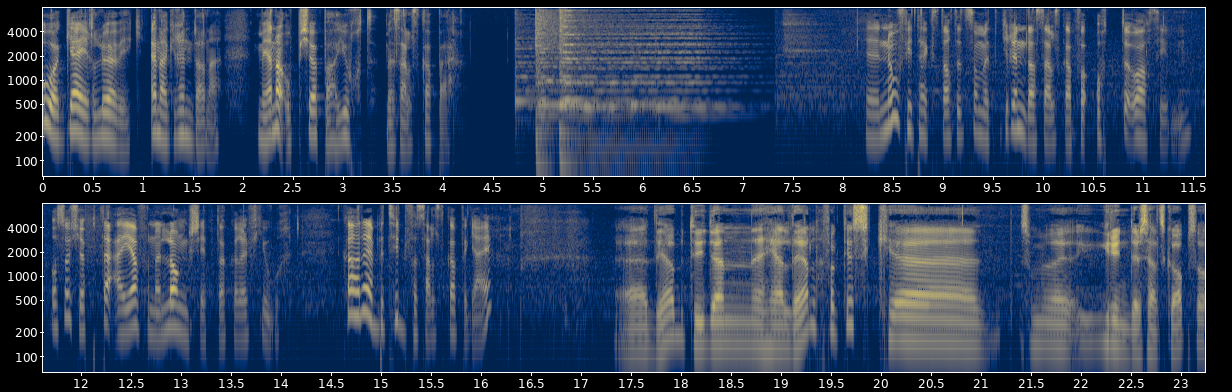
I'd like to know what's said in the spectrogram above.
og Geir Løvik, en av gründerne, mener oppkjøpet har gjort med selskapet. Eh, Nofitec startet som et gründerselskap for åtte år siden, og så kjøpte eierfondet Longship dere i fjor. Hva har det betydd for selskapet, Geir? Eh, det har betydd en hel del, faktisk. Eh, som gründerselskap så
